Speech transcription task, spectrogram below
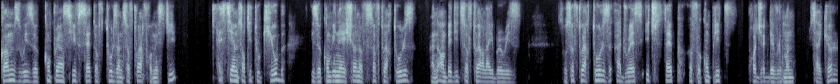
comes with a comprehensive set of tools and software from ST. STM32 Cube is a combination of software tools and embedded software libraries. So software tools address each step of a complete project development cycle,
